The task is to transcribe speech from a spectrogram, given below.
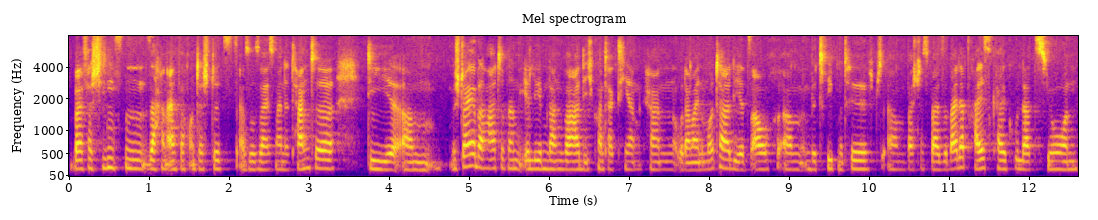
bei verschiedensten Sachen einfach unterstützt. Also sei es meine Tante, die ähm, Steuerberaterin ihr Leben lang war, die ich kontaktieren kann, oder meine Mutter, die jetzt auch ähm, im Betrieb mithilft, ähm, beispielsweise bei der Preiskalkulation.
